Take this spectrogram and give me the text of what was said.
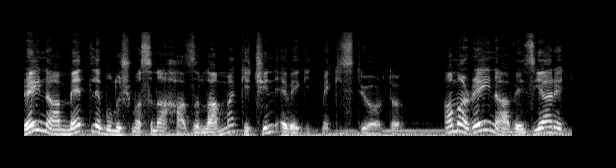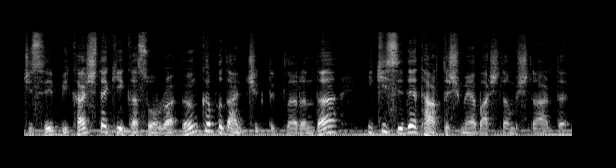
Reyna Matt'le buluşmasına hazırlanmak için eve gitmek istiyordu. Ama Reyna ve ziyaretçisi birkaç dakika sonra ön kapıdan çıktıklarında ikisi de tartışmaya başlamışlardı.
